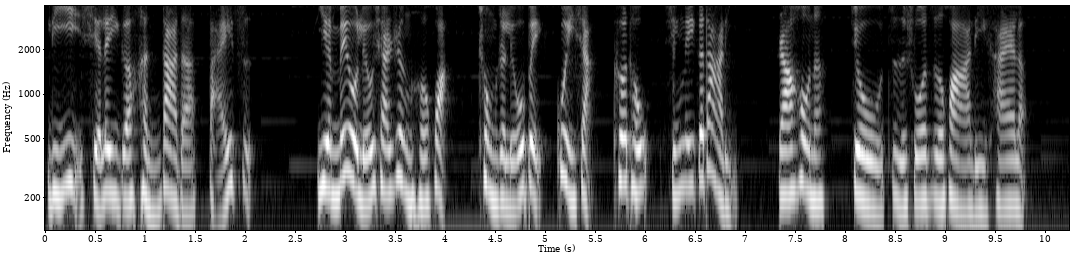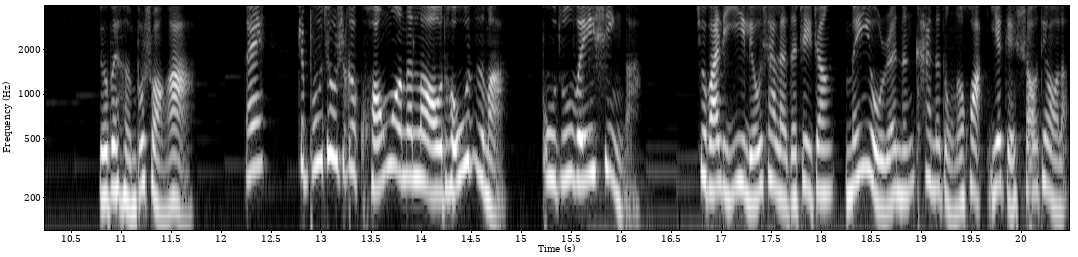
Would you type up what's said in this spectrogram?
李毅写了一个很大的“白”字，也没有留下任何话，冲着刘备跪下磕头，行了一个大礼，然后呢就自说自话离开了。刘备很不爽啊，哎，这不就是个狂妄的老头子吗？不足为信啊，就把李毅留下来的这张没有人能看得懂的画也给烧掉了，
